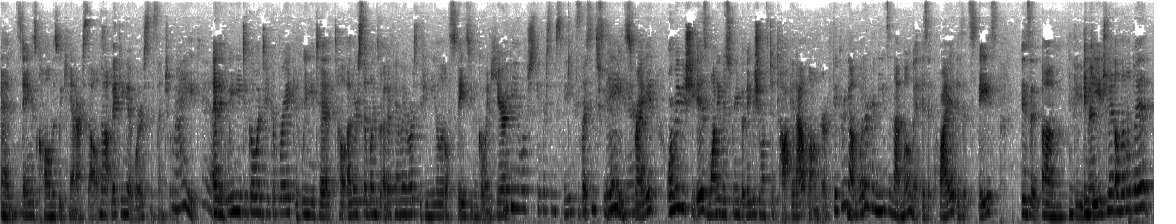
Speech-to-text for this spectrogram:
and mm-hmm. staying as calm as we can ourselves. Not making it worse, essentially. Right. Yeah. And if we need to go and take a break, if we need to tell other siblings or other family members, if you need a little space, you can go in here. Maybe we'll just give her some space. Give her some space, right? Or maybe she is wanting to scream, but maybe she wants to talk it out longer. Figuring mm-hmm. out what are her needs in that moment. Is it quiet? Is it space? Is it um, engagement. engagement a little bit?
